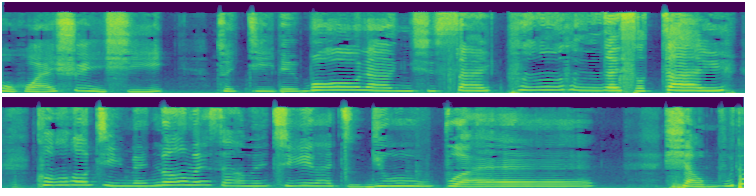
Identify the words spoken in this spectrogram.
不回讯息，最一个无人熟悉，哼哼爱所在，看好一暝都暝三暝起来自由飞，想不到？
